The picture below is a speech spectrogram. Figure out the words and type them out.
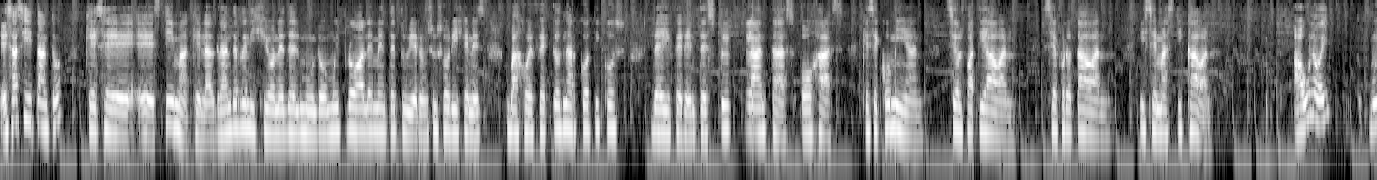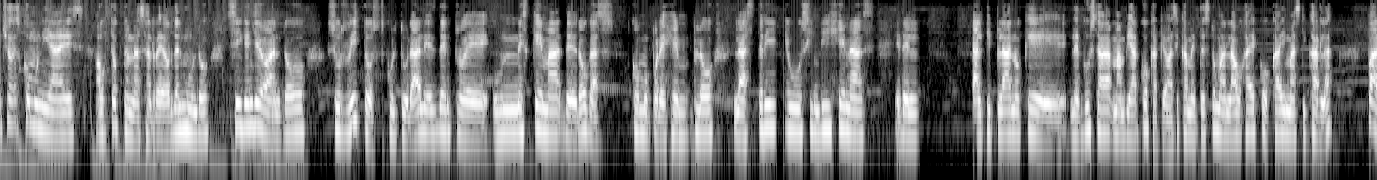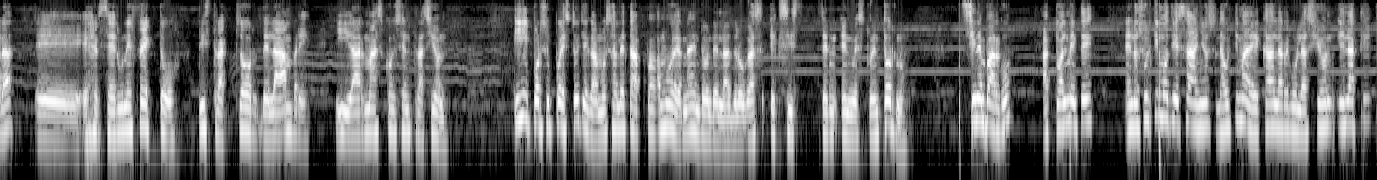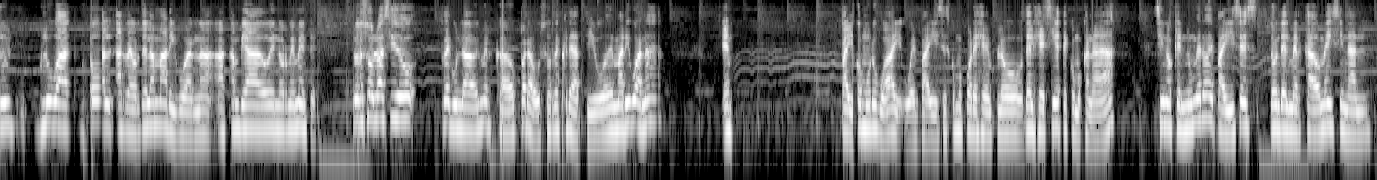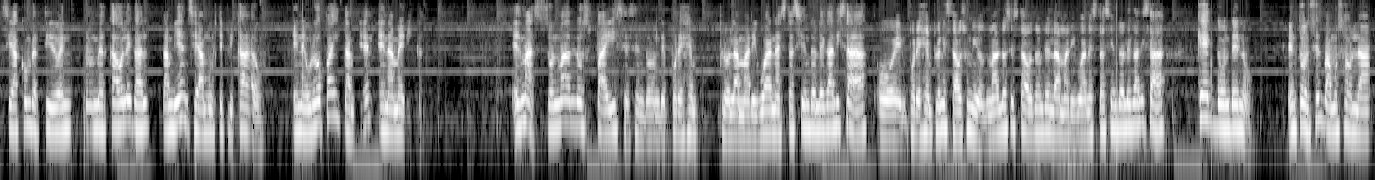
Es así tanto que se estima que las grandes religiones del mundo muy probablemente tuvieron sus orígenes bajo efectos narcóticos de diferentes pl- plantas, hojas que se comían, se olfateaban, se frotaban y se masticaban. Aún hoy, muchas comunidades autóctonas alrededor del mundo siguen llevando sus ritos culturales dentro de un esquema de drogas, como por ejemplo las tribus indígenas eh, del altiplano que les gusta mambear coca, que básicamente es tomar la hoja de coca y masticarla para eh, ejercer un efecto distractor del hambre y dar más concentración. Y por supuesto llegamos a la etapa moderna en donde las drogas existen en nuestro entorno. Sin embargo, actualmente, en los últimos 10 años, la última década, la regulación y la actitud global, alrededor de la marihuana ha cambiado enormemente. No solo ha sido regulado el mercado para uso recreativo de marihuana en países como Uruguay o en países como por ejemplo del G7 como Canadá, sino que el número de países donde el mercado medicinal se ha convertido en un mercado legal también se ha multiplicado en Europa y también en América. Es más, son más los países en donde, por ejemplo, la marihuana está siendo legalizada, o por ejemplo en Estados Unidos, más los estados donde la marihuana está siendo legalizada que donde no. Entonces vamos a hablar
